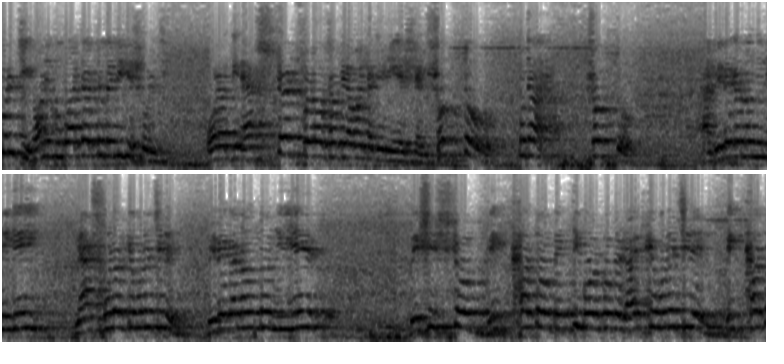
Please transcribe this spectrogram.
করেছি, অনেক উপাচার্যকে জিজ্ঞেস করেছি। ওরা যে অ্যাবস্ট্রাক্ট ফিলসফি আমার কাছে নিয়ে এসেছেন, সত্য? কোথায়? সত্য। আর বিবেকানন্দ নিজেই ম্যাক্স মুলারকে বলেছিলেন, বিবেকানন্দ নিজের বিশিষ্ট বিখ্যাত ব্যক্তিবর্গকে রাইটকে বলেছিলেন, বিখ্যাত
